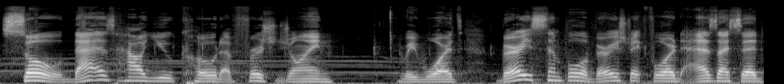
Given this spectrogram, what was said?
So that is how you code a first join rewards. Very simple, very straightforward. As I said,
